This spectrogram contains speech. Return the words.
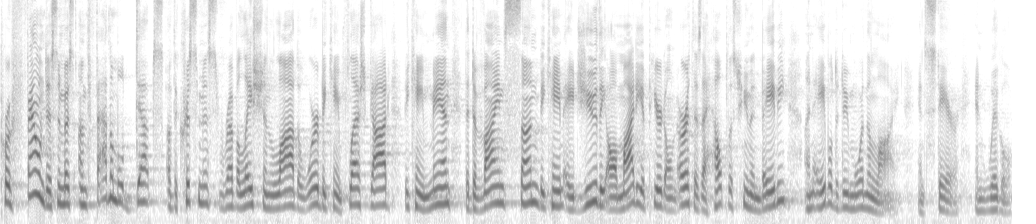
profoundest and most unfathomable depths of the Christmas revelation lie, the Word became flesh, God became man, the divine Son became a Jew, the Almighty appeared on earth as a helpless human baby, unable to do more than lie and stare and wiggle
